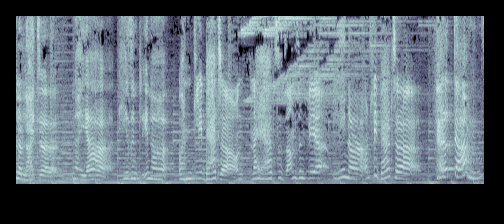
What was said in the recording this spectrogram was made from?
Hallo Leute. Naja, hier sind Lena und Liberta. Und naja, zusammen sind wir Lena und Liberta. Verdammt!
